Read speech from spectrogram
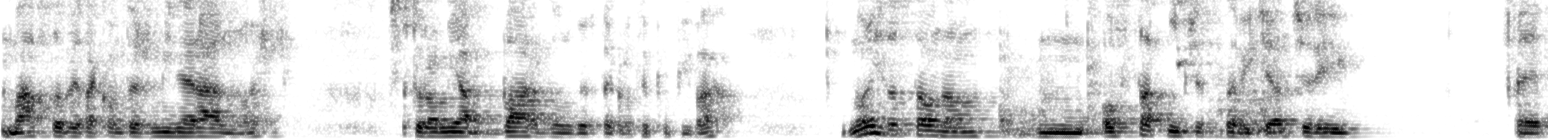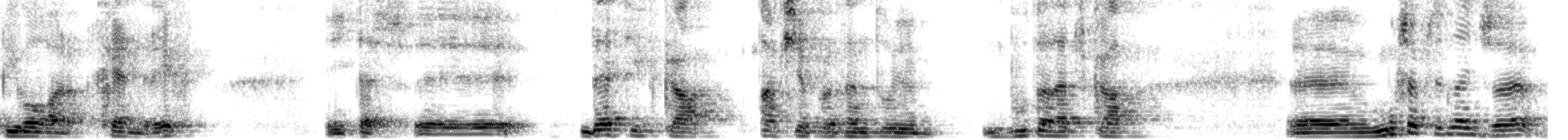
Ma w sobie taką też mineralność, którą ja bardzo lubię w tego typu piwach. No i został nam mm, ostatni przedstawiciel, czyli e, piwowar Henrych. I też yy, desitka, tak się prezentuje, buteleczka. E, Muszę przyznać, że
